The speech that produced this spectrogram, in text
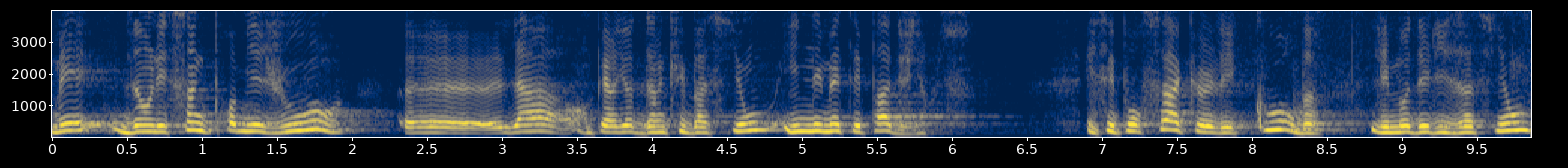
Mais dans les cinq premiers jours, euh, là, en période d'incubation, ils n'émettaient pas de virus. Et c'est pour ça que les courbes, les modélisations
